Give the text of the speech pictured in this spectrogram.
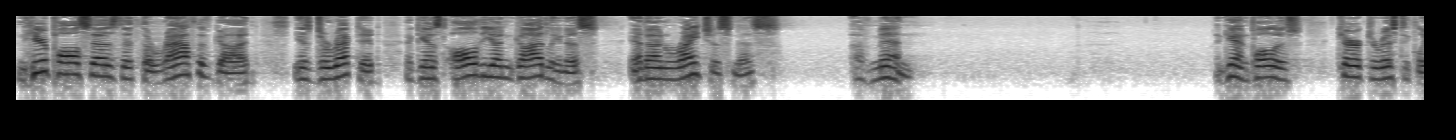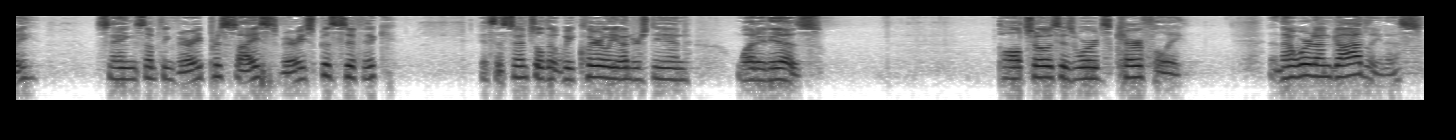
And here Paul says that the wrath of God is directed against all the ungodliness and unrighteousness of men. Again, Paul is characteristically saying something very precise, very specific. It's essential that we clearly understand what it is. Paul chose his words carefully. And that word ungodliness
